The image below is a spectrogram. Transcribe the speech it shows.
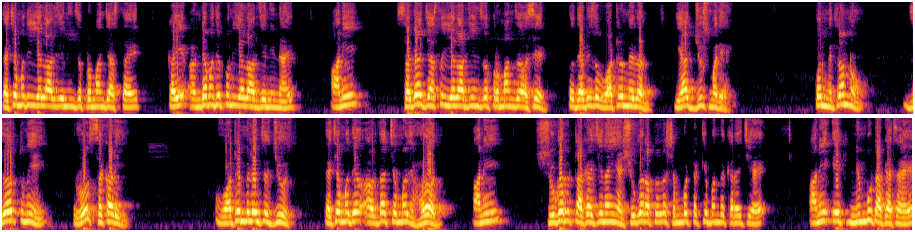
त्याच्यामध्ये यल आर्जेनिनचं प्रमाण जास्त आहे. काही अंड्यामध्ये पण यल आर्जेनिन आहेत आणि सगळ्यात जास्त यल आर्जेनिनचं प्रमाण जर असेल तर दॅट इज अ वॉटरमेलन ह्या ज्यूसमध्ये आहे. पण मित्रांनो जर तुम्ही रोज सकाळी वॉटरमेलनचं ज्यूस त्याच्यामध्ये अर्धा चम्मच हळद आणि शुगर टाकायची नाही आहे. शुगर आपल्याला शंभर टक्के बंद करायची आहे. आणि एक निंबू टाकायचा आहे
